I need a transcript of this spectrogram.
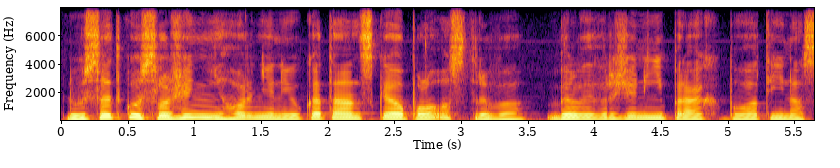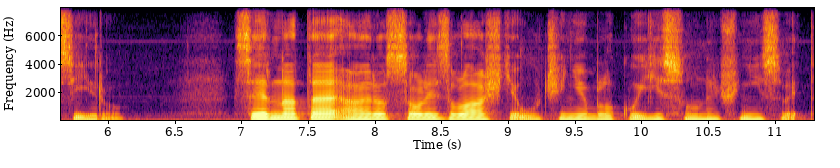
V důsledku složení hornin Jukatánského poloostrova byl vyvržený prach bohatý na síru. Sirnaté aerosoly zvláště účinně blokují sluneční svit,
